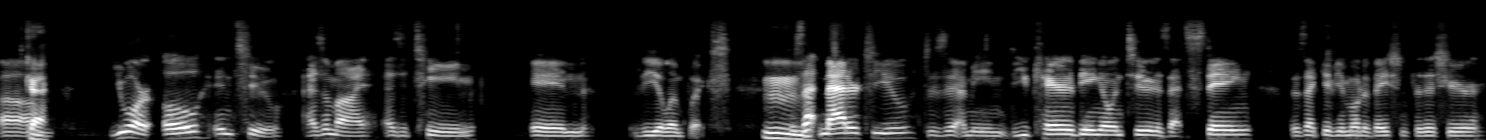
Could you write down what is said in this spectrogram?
Um, 'Kay. You are 0 and 2, as am I, as a team in the Olympics. Does Mm. that matter to you? Does it? I mean, do you care being 0 and 2? Does that sting? Does that give you motivation for this year?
